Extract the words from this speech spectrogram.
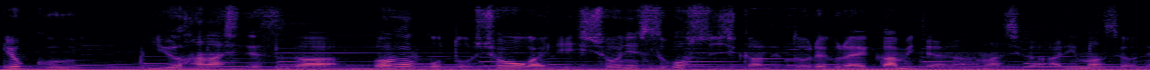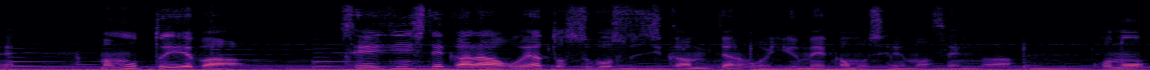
よく言う話ですが、我が子と生涯で一緒に過ごす時間ってどれぐらいかみたいな話がありますよね。まあ、もっと言えば、成人してから親と過ごす時間みたいなのが有名かもしれませんが、この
